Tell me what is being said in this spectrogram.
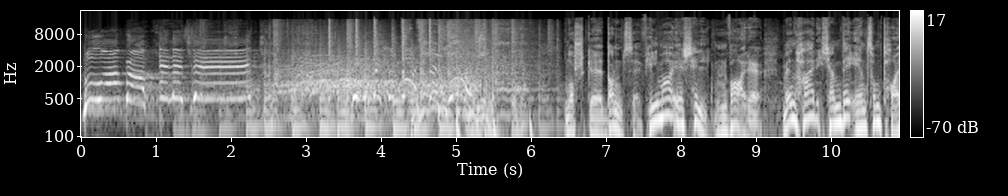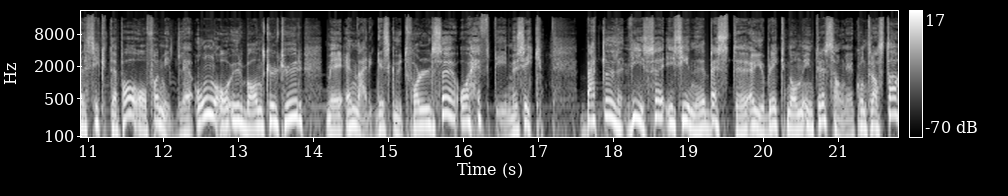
move up from Norske dansefilmer er sjelden vare, men her kommer det en som tar sikte på å formidle ung og urban kultur med energisk utfoldelse og heftig musikk. Battle viser i sine beste øyeblikk noen interessante kontraster,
